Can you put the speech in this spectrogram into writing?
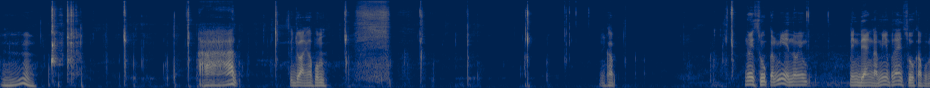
อืมอาสุดยอดครับผมนี่ครับเนยสุกกับมีเนย แดงๆกับมีบ่ได้สุกครับผม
